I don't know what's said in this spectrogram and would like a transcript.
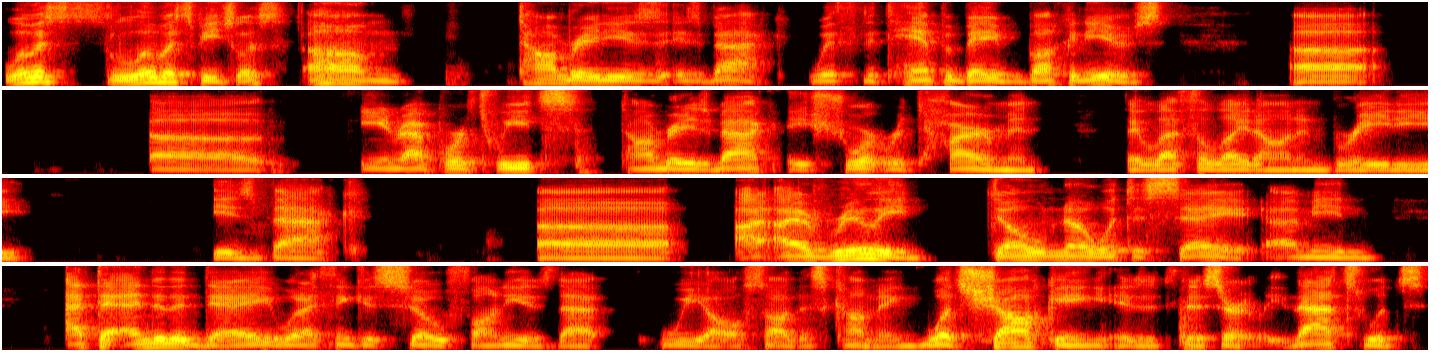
little a little bit speechless. Um, Tom Brady is is back with the Tampa Bay Buccaneers. Uh, uh, Ian Rapoport tweets: Tom Brady is back. A short retirement. They left the light on, and Brady is back. Uh, I, I really don't know what to say. I mean, at the end of the day, what I think is so funny is that we all saw this coming. What's shocking is it's this early. That's what's,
